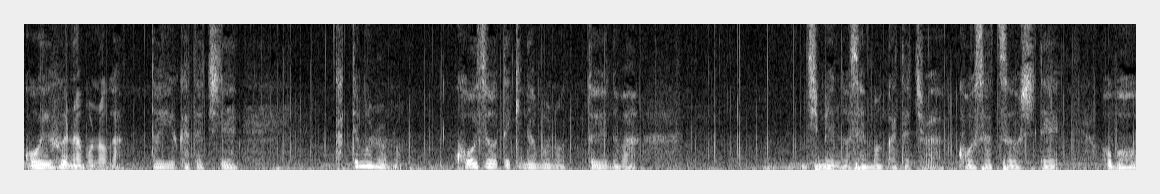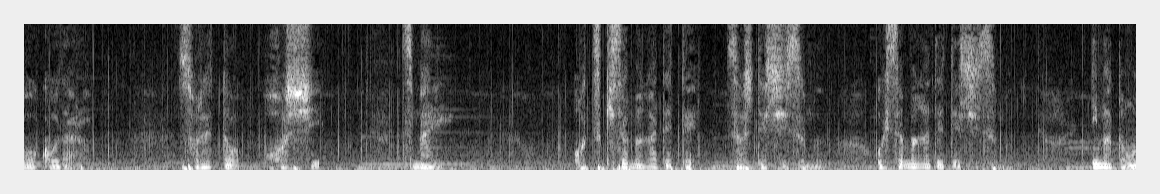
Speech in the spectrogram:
こういうふうなものがという形で建物の構造的なものというのは地面の専門家たちは考察をしてほぼほぼこうだろう。それと星つまりお月様が出てそして沈む。お日様が出て沈む。今と同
